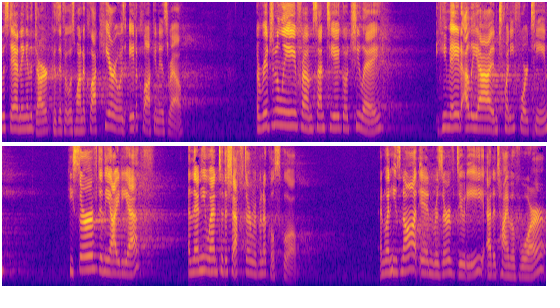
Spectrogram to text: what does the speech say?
was standing in the dark because if it was one o'clock here, it was eight o'clock in Israel. Originally from Santiago, Chile, he made Aliyah in 2014. He served in the IDF, and then he went to the Schechter Rabbinical School. And when he's not in reserve duty at a time of war,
